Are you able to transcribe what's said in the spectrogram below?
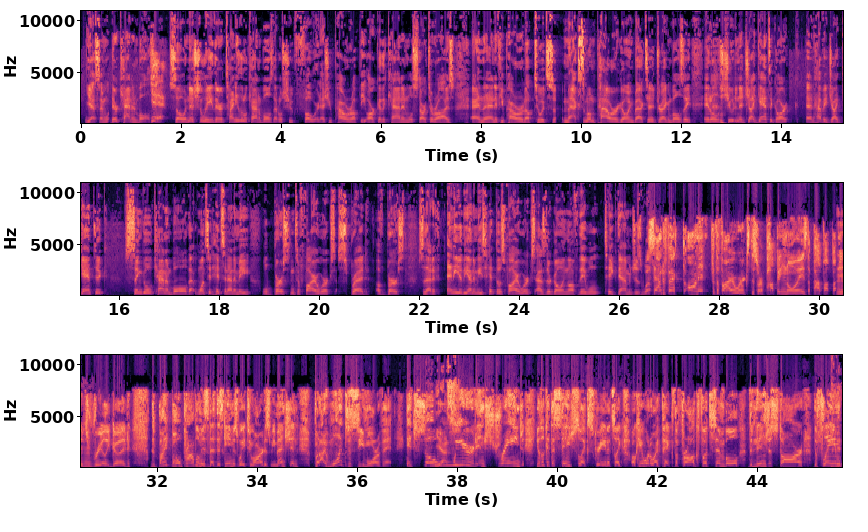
Yes, and they're cannonballs. Yeah. So initially, they're tiny little cannonballs that will shoot forward. As you power up, the arc of the cannon will start to rise, and then if you power it up to its maximum power, going back to Dragon Ball Z, it'll shoot in a gigantic arc and have a gigantic single cannonball that once it hits an enemy will burst into fireworks spread of burst so that if any of the enemies hit those fireworks as they're going off they will take damage as well Sound effect on it for the fireworks, the sort of popping noise, the pop pop pop, Mm-hmm. it's really good. My whole problem is that this game is way too hard, as we mentioned, but I want to see more of it. It's so Yes. weird and strange. You look at the stage select screen, it's like, okay, what do I pick? The frog foot symbol, the ninja star, the flame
